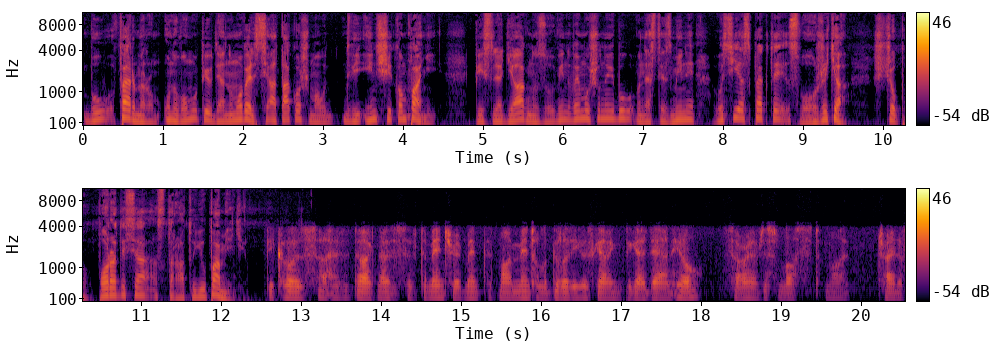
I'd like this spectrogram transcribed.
був фермером у новому південному Вельсі, а також мав дві інші компанії. Після діагнозу він вимушений був внести зміни в усі аспекти свого життя, щоб поратися з втратою пам'яті. because I had a diagnosis of dementia, it meant that my mental ability was going to go downhill. Sorry, I've just lost my train of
